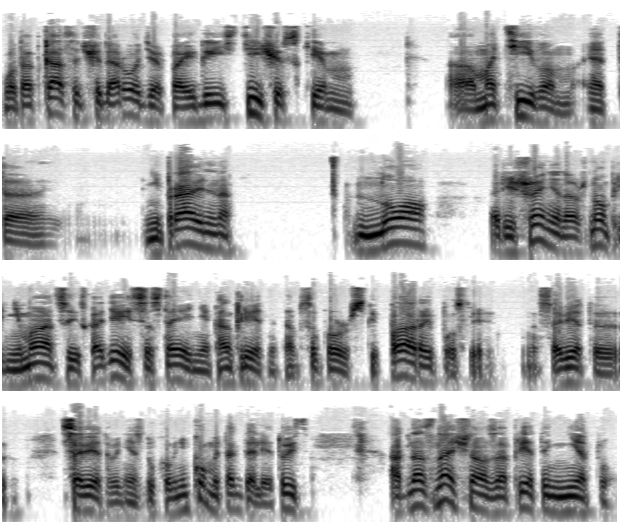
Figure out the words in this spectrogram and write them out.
вот отказ от чадородия по эгоистическим э, мотивам это неправильно, но решение должно приниматься, исходя из состояния конкретной там, супружеской пары, после совета, советования с духовником и так далее. То есть однозначного запрета нету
